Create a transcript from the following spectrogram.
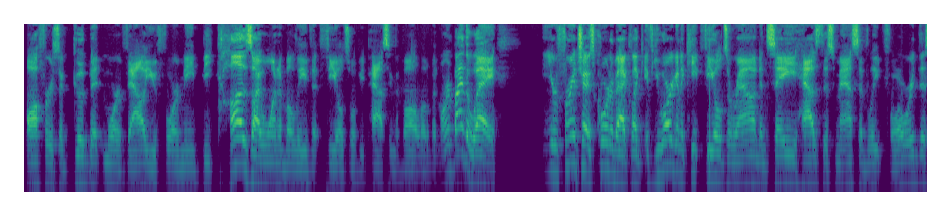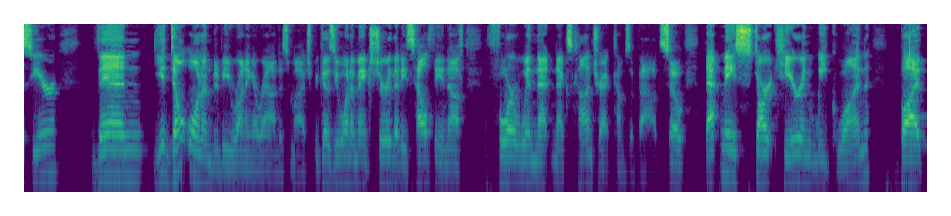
offers a good bit more value for me because I want to believe that Fields will be passing the ball a little bit more. And by the way, your franchise quarterback, like if you are going to keep Fields around and say he has this massive leap forward this year, then you don't want him to be running around as much because you want to make sure that he's healthy enough for when that next contract comes about. So that may start here in week one, but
